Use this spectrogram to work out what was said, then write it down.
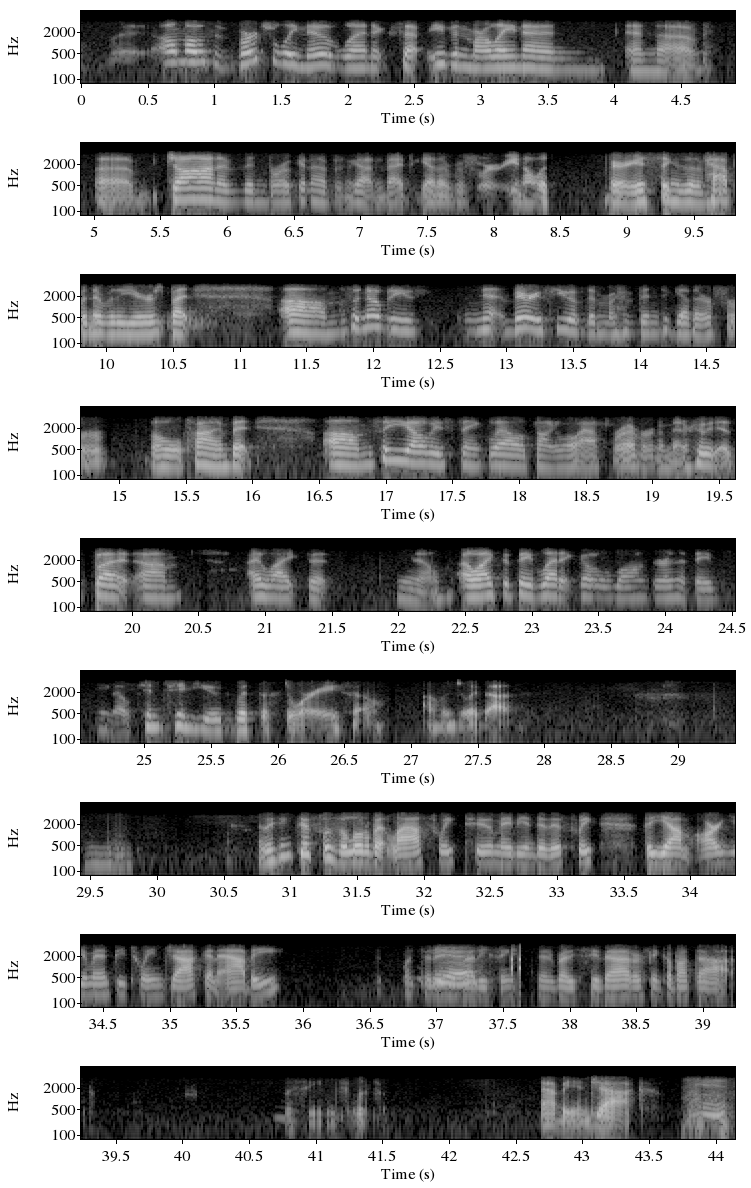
almost virtually no one except even Marlena and and uh, uh, John have been broken up and gotten back together before, you know, with various things that have happened over the years. But um, so nobody's, ne- very few of them have been together for the whole time. But um, so you always think, well, it's not going to last forever, no matter who it is. But um, I like that, you know, I like that they've let it go longer and that they've, you know, continued with the story. So I've enjoyed that. And I think this was a little bit last week too, maybe into this week. The um argument between Jack and Abby. What did Yeah. anybody think? Did anybody see that or think about that? The scenes with Abby and Jack. Mhm.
